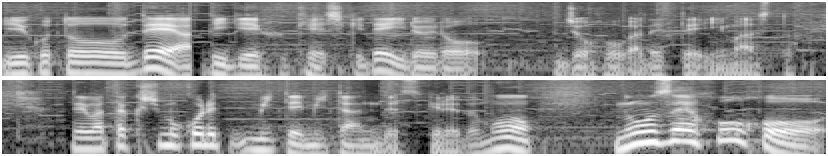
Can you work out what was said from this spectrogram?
いうことで PDF 形式でいろいろ情報が出ていますと。で私もこれ見てみたんですけれども納税方法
